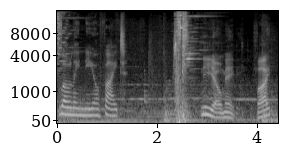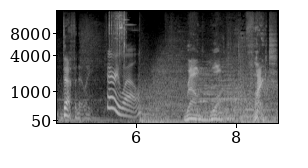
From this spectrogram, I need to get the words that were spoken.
Slowly, neophyte. Neo, maybe. Fight? Definitely. Very well. Round one. Fight.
